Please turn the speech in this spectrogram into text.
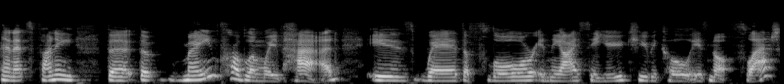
And it's funny, the, the main problem we've had is where the floor in the ICU cubicle is not flat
